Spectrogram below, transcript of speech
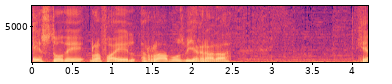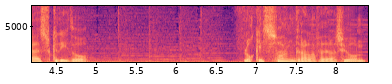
Esto de Rafael Ramos Villagrana, que ha escrito lo que sangra la federación,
